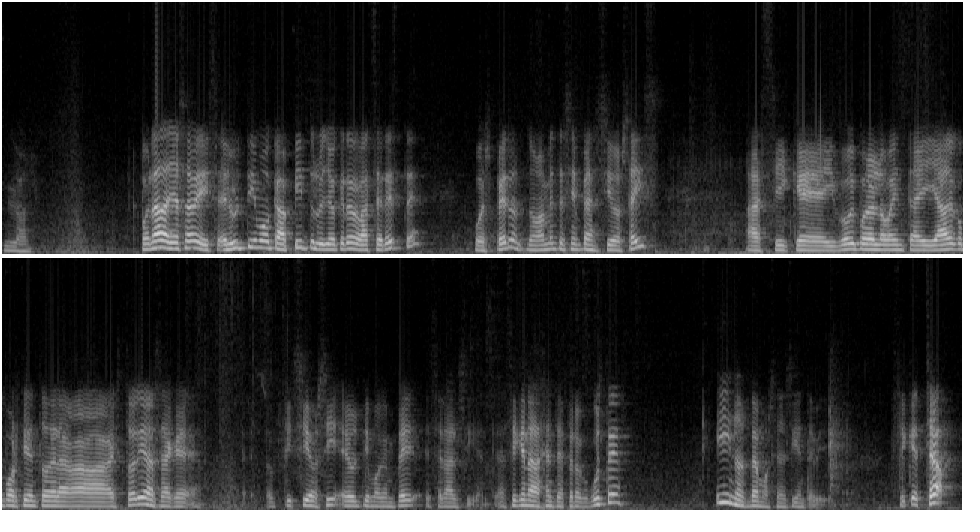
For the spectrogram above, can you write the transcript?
Lol. Pues nada, ya sabéis, el último capítulo yo creo va a ser este. O espero, normalmente siempre han sido 6. Así que voy por el 90 y algo por ciento de la historia, o sea que eh, sí o sí, el último gameplay será el siguiente. Así que nada, gente, espero que os guste. y nos vemos en el siguiente vídeo. Así que chao.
